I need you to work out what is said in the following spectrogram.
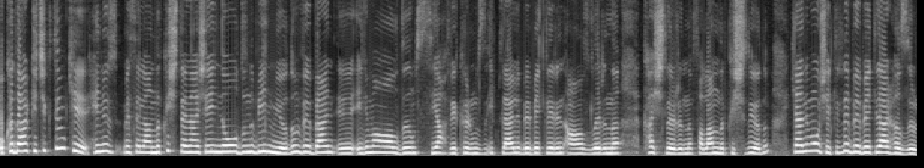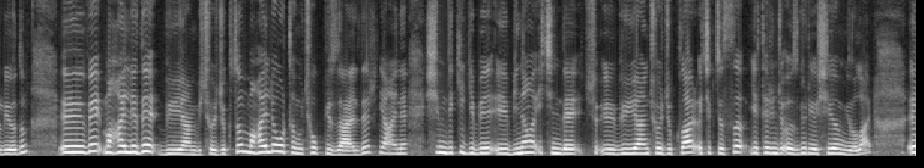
o kadar küçüktüm ki henüz mesela nakış denen şeyin ne olduğunu bilmiyordum ve ben e, elime aldığım siyah ve kırmızı iplerle bebeklerin ağızlarını, kaşlarını falan nakışlıyordum. Kendime o şekilde bebekler hazırlıyordum. E, ve mahallede büyüyen bir çocuktum. Mahalle ortamı çok güzeldir. Yani şimdiki gibi e, bina içinde e, büyüyen çocuklar açıkçası yeterince özgür yaşayamıyorlar. E,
